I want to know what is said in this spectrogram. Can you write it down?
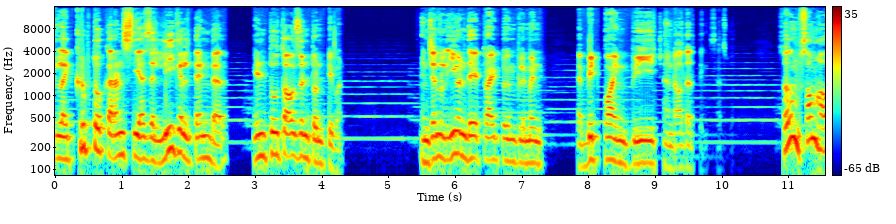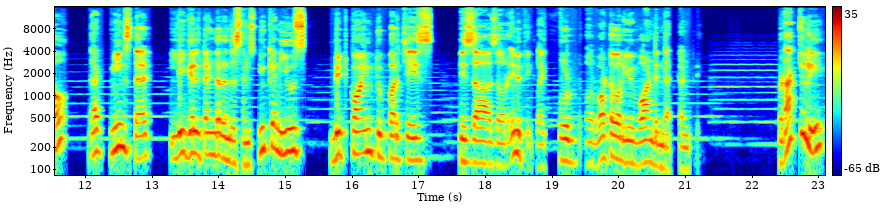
like cryptocurrency as a legal tender in 2021 in general even they tried to implement a bitcoin beach and other things as well So somehow that means that legal tender in the sense you can use Bitcoin to purchase pizzas or anything like food or whatever you want in that country. But actually,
